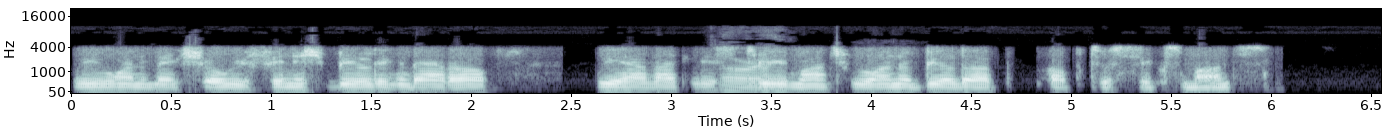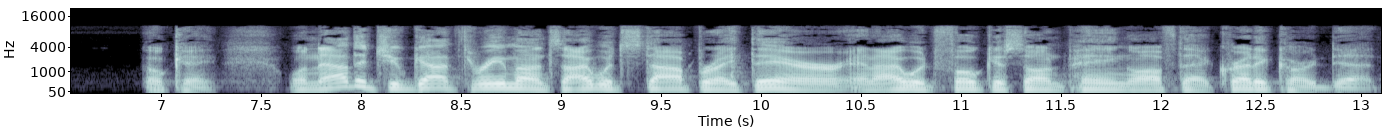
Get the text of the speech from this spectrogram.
We want to make sure we finish building that up. We have at least right. three months. We want to build up up to six months. Okay. Well, now that you've got three months, I would stop right there and I would focus on paying off that credit card debt.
